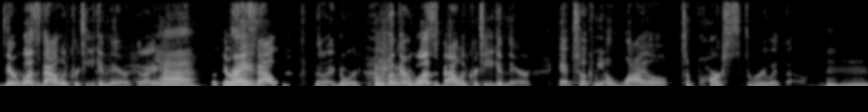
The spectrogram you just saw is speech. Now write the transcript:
there was valid critique in there that I ignored. Yeah. But there was valid that I ignored. But there was valid critique in there. It took me a while to parse through it though, hmm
